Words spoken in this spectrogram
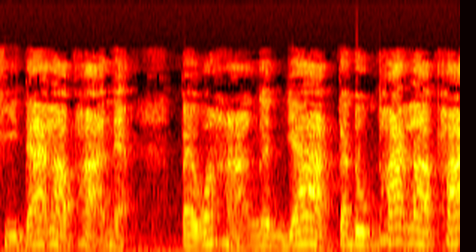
หินะลาภะเนี่ยแปลว่าหาเงินยาก กระดุมพระลาภะ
